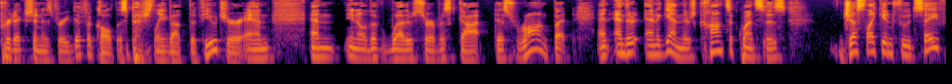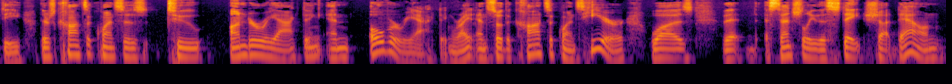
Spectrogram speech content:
prediction is very difficult especially about the future. And and you know the weather service got this wrong. But and and there and again there's consequences. Just like in food safety there's consequences to underreacting and overreacting right? And so the consequence here was that essentially the state shut down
